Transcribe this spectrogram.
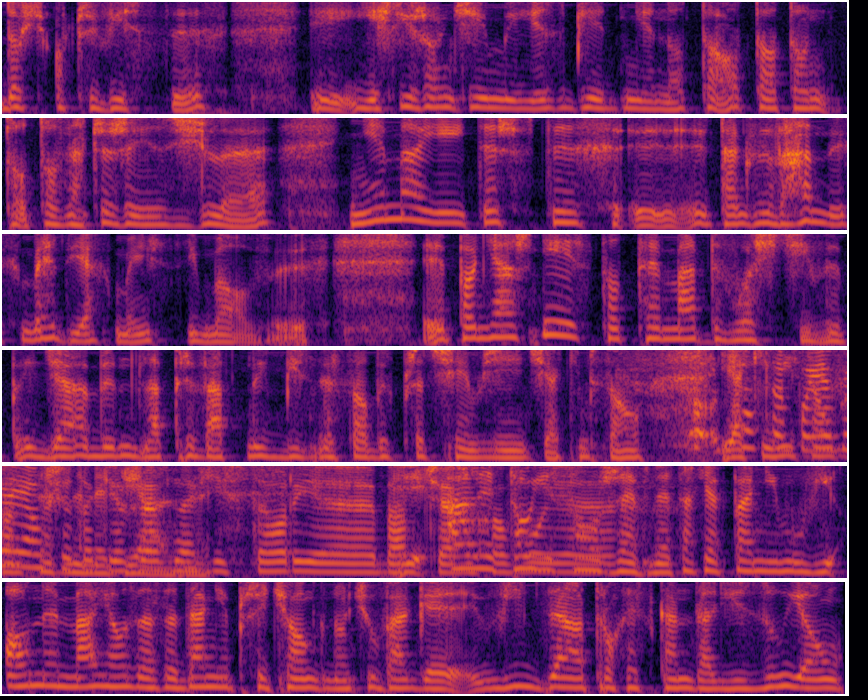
dość oczywistych. Jeśli rządzimy, jest biednie, no to, to, to, to, to znaczy, że jest źle. Nie ma jej też w tych y, tak zwanych mediach mainstreamowych, y, ponieważ nie jest to temat właściwy, powiedziałabym, dla prywatnych, biznesowych przedsięwzięć, jakim są, jakimi No, Czasem są pojawiają się takie medialne. rzewne historie, babcia Ale to wychowuje... są rzewne, tak jak pani mówi, one mają za zadanie przyciągnąć uwagę widza, trochę skandalizują,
